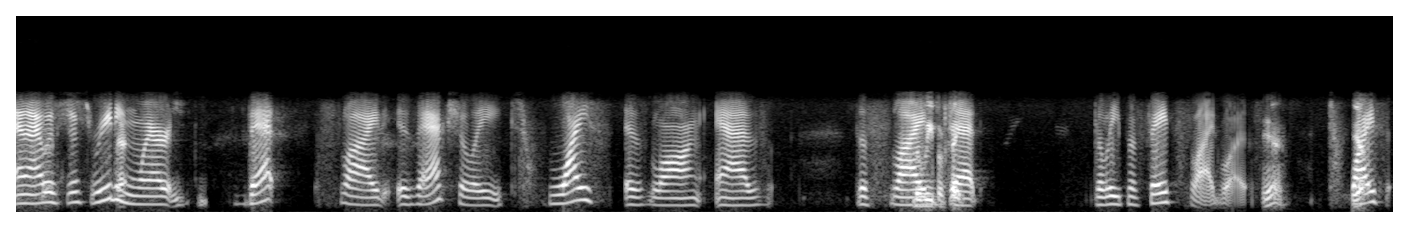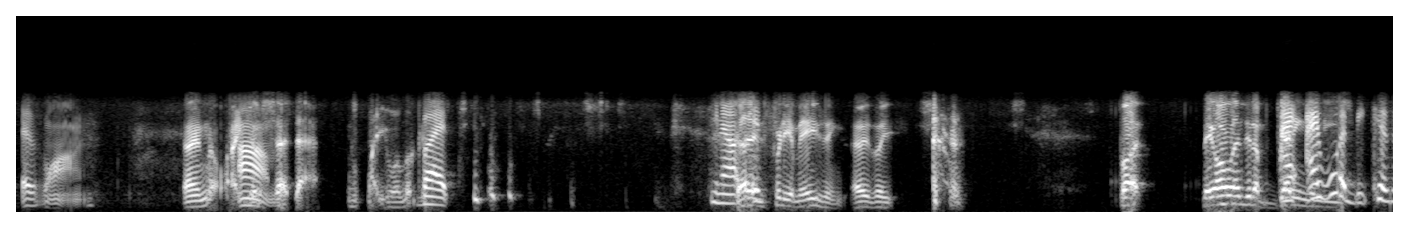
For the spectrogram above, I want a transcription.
and I was just reading where that slide is actually twice as long as the slide of that the Leap of Faith slide was. Yeah. Twice as long. I know. I Um, just said that while you were looking. But you know, that is it's pretty amazing. I was like, but they all ended up getting. I these- would because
